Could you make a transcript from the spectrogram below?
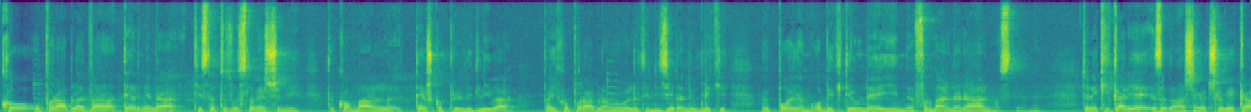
ko uporablja dva termina, ki sta tudi v slovenščini tako malo težko prevedljiva, pa jih uporabljamo v latinizirani obliki, pojem objektivne in formalne realnosti. Ne. To je nekaj, kar je za današnjega človeka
